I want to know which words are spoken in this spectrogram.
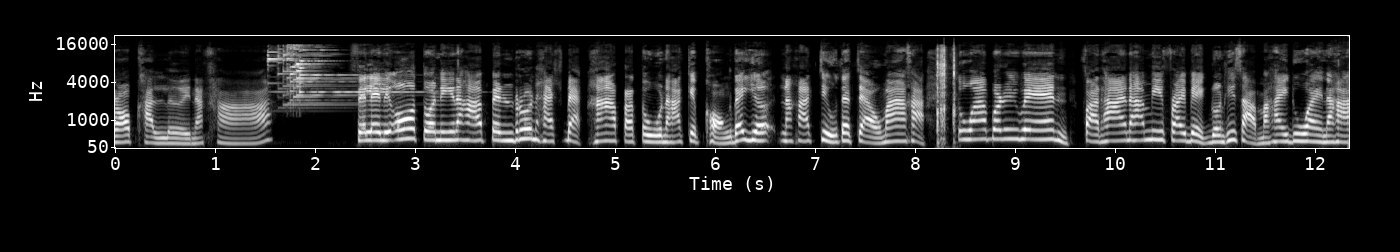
รอบคันเลยนะคะ เซเลริโอตัวนี้นะคะ เป็นรุ่นแฮชแบ็ก5ประตูนะคะ เก็บของได้เยอะนะคะ จิ๋วแต่แจ๋วมากค่ะ ตัวบริเวณฝาท้ายนะคะ มีไฟเบรกดวงที่ 3 มาให้ด้วยนะคะ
